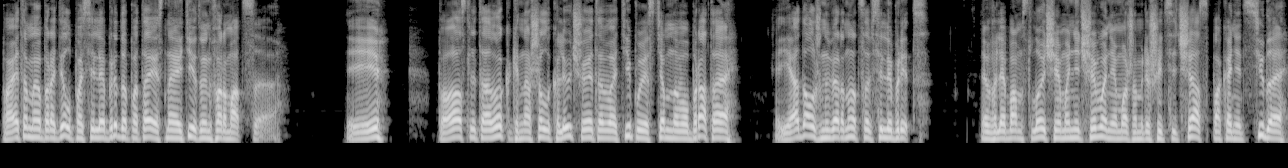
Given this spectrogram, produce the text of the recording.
поэтому я бродил по Селебриду, пытаясь найти эту информацию. И после того, как я нашел ключ у этого типа из Темного Брата, я должен вернуться в Селебрид. В любом случае, мы ничего не можем решить сейчас, пока нет Сида,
